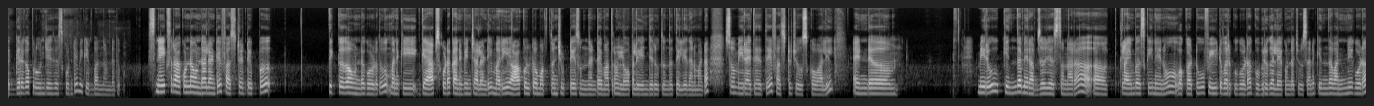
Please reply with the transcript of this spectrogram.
దగ్గరగా ప్రూన్ చేసేసుకుంటే మీకు ఇబ్బంది ఉండదు స్నేక్స్ రాకుండా ఉండాలంటే ఫస్ట్ టిప్ థిక్‌గా ఉండకూడదు. మనకి గ్యాప్స్ కూడా కనిపించాలండి. మరీ ఆకులతో మొత్తం చుట్టేసి ఉందంటే మాత్రం లోపల ఏం జరుగుతుందో తెలియదనమాట. సో, మీరైతే అయితే ఫస్ట్ చూసుకోవాలి. అండ్ మీరు కింద మీరు అబ్జర్వ్ చేస్తున్నారా? క్లైంబర్స్‌కి నేను ఒక టూ ఫీట్ వరకు కూడా గుబురుగా లేకుండా చూశాను కిందవన్నీ కూడా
